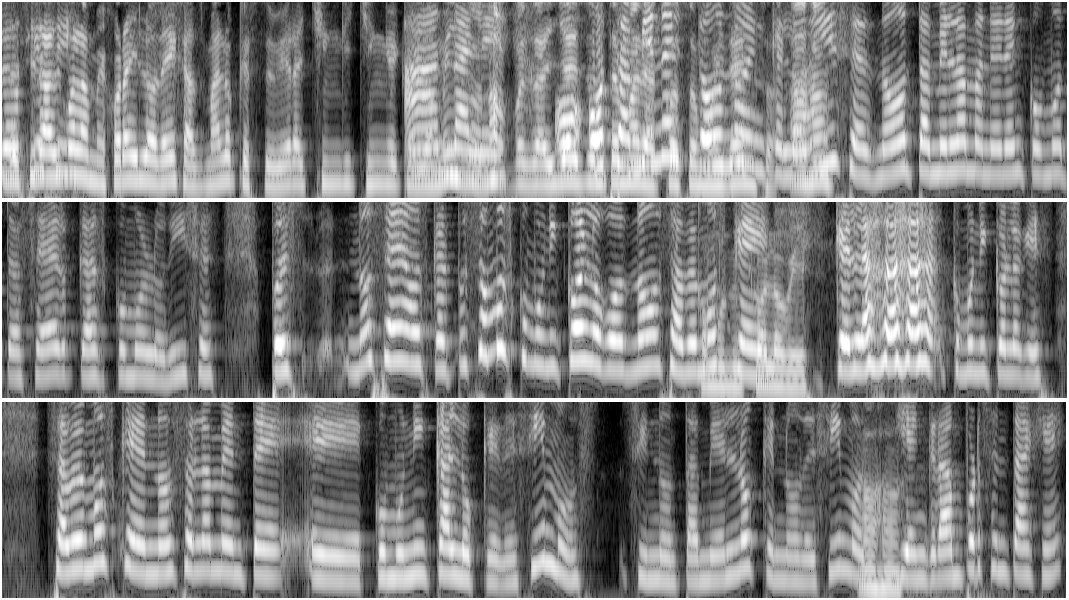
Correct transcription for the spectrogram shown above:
decir algo a lo mejor ahí lo dejas, malo que estuviera chingui chingue con lo mismo, ¿no? Pues ahí ya es un tema de acoso muy denso. en que lo dices, ¿no? También la manera en cómo te acercas, cómo lo dices. Pues, no sé, Oscar, pues somos comunicólogos, ¿no? Sabemos que, que la... comunicólogos. Sabemos que no solamente eh, comunica lo que decimos, sino también lo que no decimos. Y en gran porcentaje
